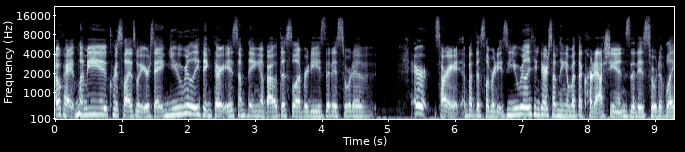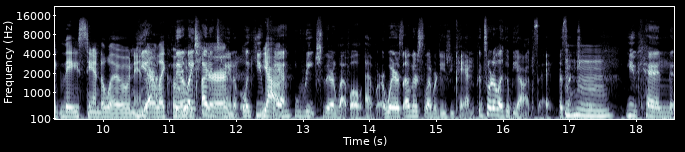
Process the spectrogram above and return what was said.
okay, let me crystallize what you're saying. You really think there is something about the celebrities that is sort of or sorry, about the celebrities. You really think there's something about the Kardashians that is sort of like they stand alone and they're like they're like tier. unattainable. Like you Yeah. can't reach their level ever. Whereas other celebrities you can. It's sort of like a Beyonce, essentially. Mm-hmm. You can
